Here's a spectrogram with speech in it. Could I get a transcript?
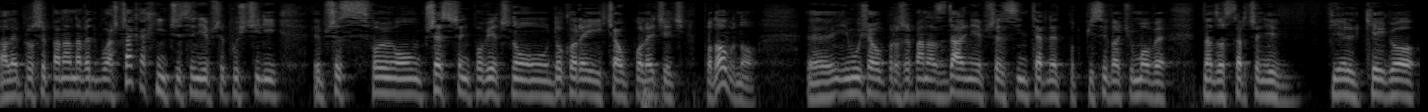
ale proszę pana, nawet Błaszczaka Chińczycy nie przepuścili przez swoją przestrzeń powietrzną do Korei, chciał polecieć podobno i musiał, proszę pana, zdalnie przez internet podpisywać umowę na dostarczenie wielkiego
